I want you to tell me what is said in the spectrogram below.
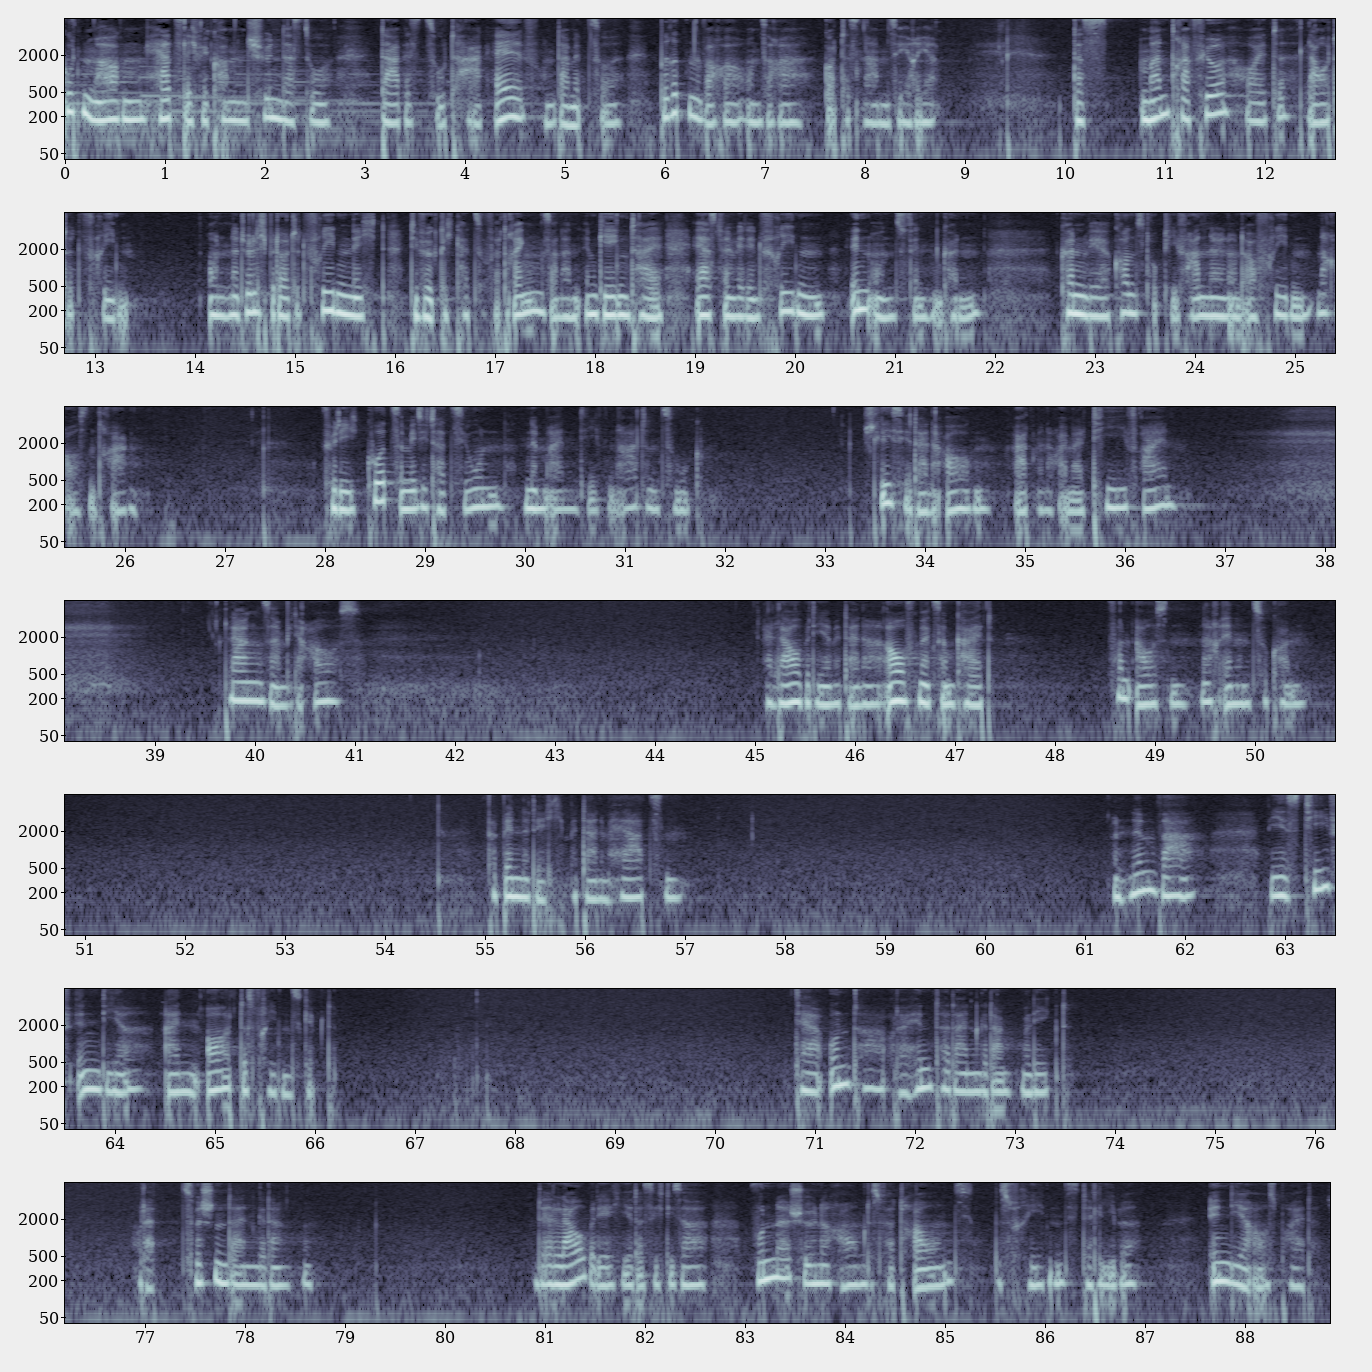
Guten Morgen, herzlich willkommen. Schön, dass du da bist zu Tag 11 und damit zur dritten Woche unserer Gottesnamenserie. Das Mantra für heute lautet Frieden. Und natürlich bedeutet Frieden nicht, die Wirklichkeit zu verdrängen, sondern im Gegenteil, erst wenn wir den Frieden in uns finden können, können wir konstruktiv handeln und auch Frieden nach außen tragen. Für die kurze Meditation nimm einen tiefen Atemzug. Schließ hier deine Augen, atme noch einmal tief ein. Langsam wieder aus. Erlaube dir mit deiner Aufmerksamkeit von außen nach innen zu kommen. Verbinde dich mit deinem Herzen und nimm wahr, wie es tief in dir einen Ort des Friedens gibt. der unter oder hinter deinen Gedanken liegt oder zwischen deinen Gedanken. Und erlaube dir hier, dass sich dieser wunderschöne Raum des Vertrauens, des Friedens, der Liebe in dir ausbreitet.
